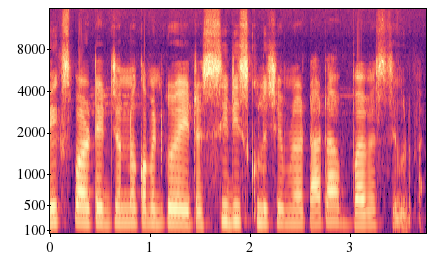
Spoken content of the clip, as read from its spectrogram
নেক্সট পার্টের জন্য কমেন্ট করে এটা সিরিজ খুলেছি আমরা। Tata bye bye goodbye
